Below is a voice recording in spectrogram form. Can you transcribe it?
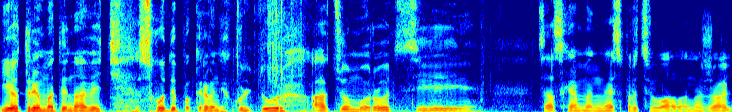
І отримати навіть сходи покривних культур, а в цьому році ця схема не спрацювала, на жаль.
